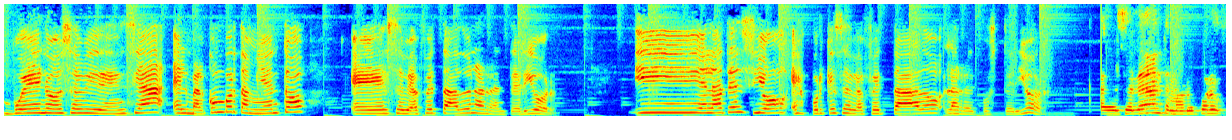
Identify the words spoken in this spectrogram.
Bueno, se evidencia el mal comportamiento eh, se ve afectado en la red anterior y en la atención es porque se ve afectado la red posterior. Agradecerle de antemano por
